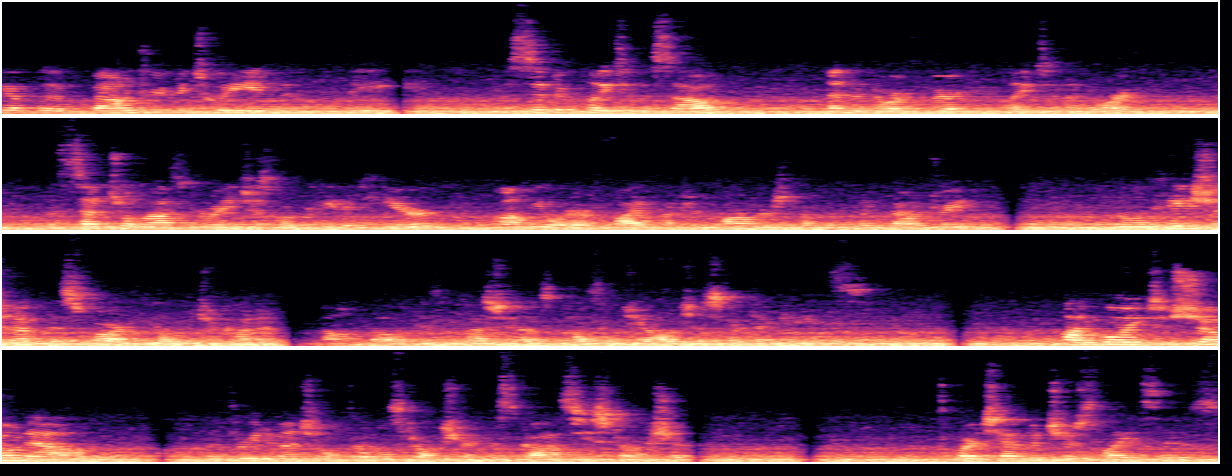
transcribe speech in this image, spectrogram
We have the boundary between the Pacific Plate to the south and the North American Plate to the north. The Central Alaska Range is located here on the order of 500 kilometers from the plate boundary. The location of this far field Jacana mountain belt is a question that's puzzled geologists for decades. I'm going to show now the three-dimensional thermal structure and viscosity structure, our temperature slices,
